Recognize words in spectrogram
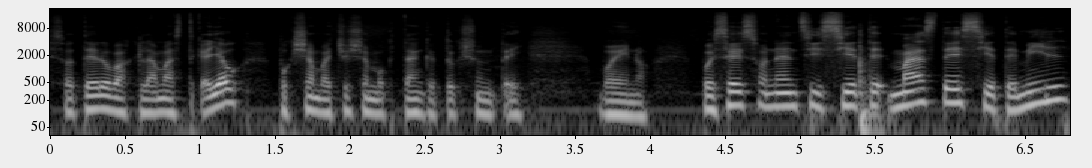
Sotero, Tukshuntei. Bueno, pues eso, Nancy, siete, más de siete mil,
